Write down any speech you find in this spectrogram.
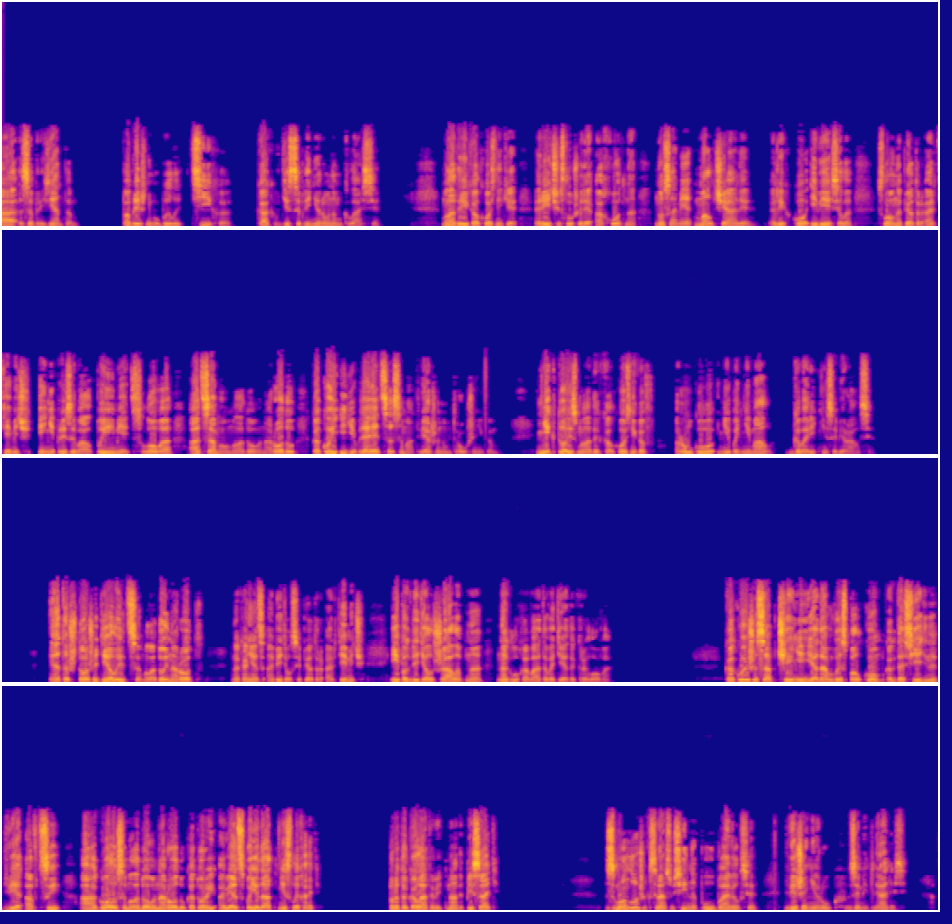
а за брезентом по-прежнему было тихо, как в дисциплинированном классе. Молодые колхозники речи слушали охотно, но сами молчали, легко и весело, словно Петр Артемич и не призывал поиметь слово от самого молодого народу, какой и является самоотверженным тружеником. Никто из молодых колхозников руку не поднимал, говорить не собирался. «Это что же делается, молодой народ?» Наконец обиделся Петр Артемич и поглядел жалобно на глуховатого деда Крылова. Какое же сообщение я дам в исполком, когда съедены две овцы, а голоса молодого народу, который овец поедат, не слыхать? Протокола-то ведь надо писать. Звон ложек сразу сильно поубавился, движения рук замедлялись,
